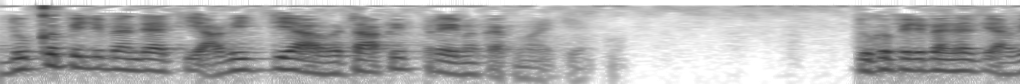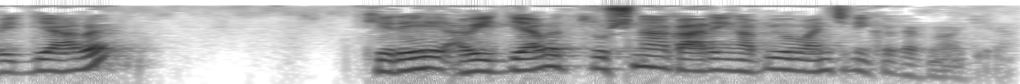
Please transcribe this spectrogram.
දුක පිළිබඳ ඇති අවිද්‍යාවට අපි ප්‍රේම කරනවා කියන්නේ. දුක පිළිබඳ ඇති අවිද්‍යාව කෙරේ අවිද්‍යාව තෘෂ්ණාකාරයෙන් අපිව වංචනික කරනවා කියලා.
